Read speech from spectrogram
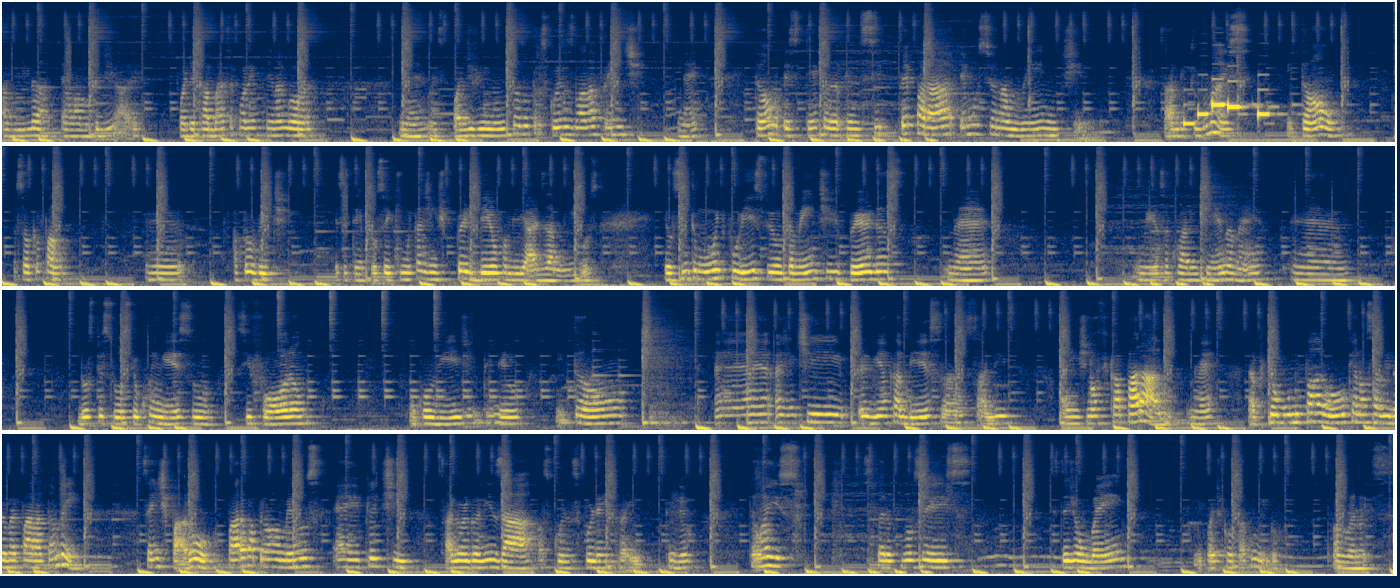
a vida é uma luta diária. Pode acabar essa quarentena agora, né? Mas pode vir muitas outras coisas lá na frente, né? Então, esse tempo é pra gente se preparar emocionalmente, sabe? Tudo mais. Então, é só o que eu falo. É, aproveite esse tempo. Eu sei que muita gente perdeu familiares, amigos. Eu sinto muito por isso. Eu também tive perdas, né? Meio essa quarentena, né? É, duas pessoas que eu conheço se foram com Covid, entendeu? Então, é a gente erguer a cabeça, sabe? A gente não ficar parado, né? É porque o mundo parou que a nossa vida vai parar também. Se a gente parou, para pra pelo menos é, refletir, sabe? Organizar as coisas por dentro aí, entendeu? Então é isso. Espero que vocês estejam bem e pode contar comigo. Falou, é nóis.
